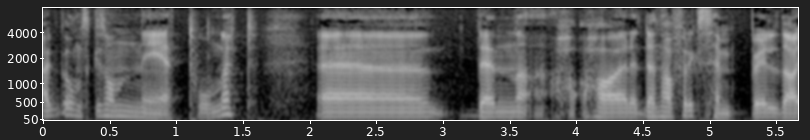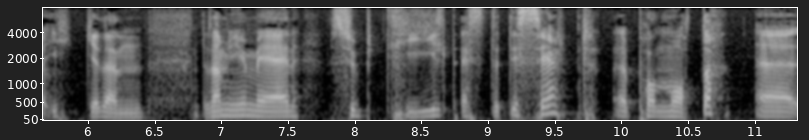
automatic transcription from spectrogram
er ganske sånn nedtonet. Eh, den har, den har eksempel da ikke den Den er mye mer subtilt estetisert, eh, på en måte. Eh,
